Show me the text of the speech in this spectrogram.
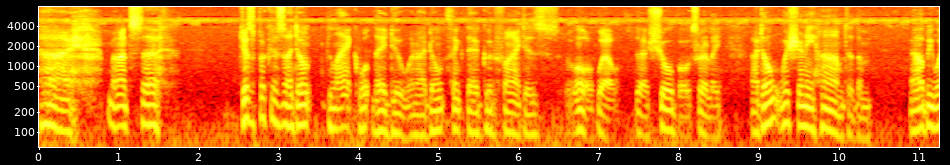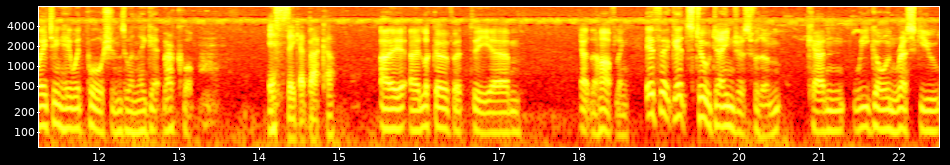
Aye, but uh, just because I don't like what they do and I don't think they're good fighters, or, well, they're showboats really, I don't wish any harm to them. I'll be waiting here with portions when they get back up. If they get back up. I, I look over at the, um, at the halfling. If it gets too dangerous for them, can we go and rescue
